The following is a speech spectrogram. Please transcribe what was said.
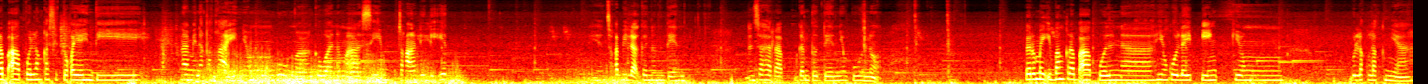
Crab apple lang kasi to kaya hindi namin nakakain yung bunga. Gawa ng maasim tsaka ang liliit. Ayan sa kabila ganun din. Dun sa harap ganto din yung puno. Pero may ibang crab apple na yung kulay pink yung bulaklak niya.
